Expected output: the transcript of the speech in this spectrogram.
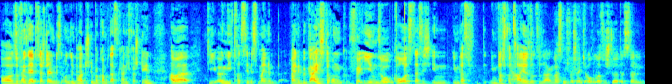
oh, so viel Selbstdarstellung ein bisschen unsympathisch rüberkommt, das kann ich verstehen. Aber die irgendwie trotzdem ist meine, meine Begeisterung für ihn so groß, dass ich ihn, ihm, das, ihm das verzeihe, ja, sozusagen. Was mich wahrscheinlich auch immer so stört, dass dann,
